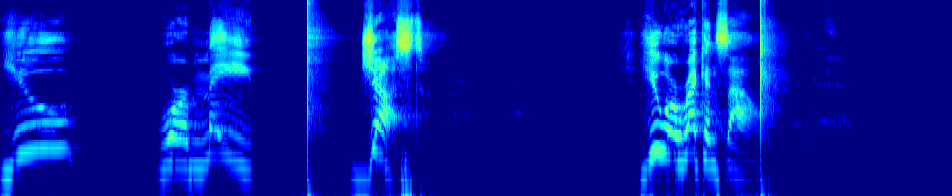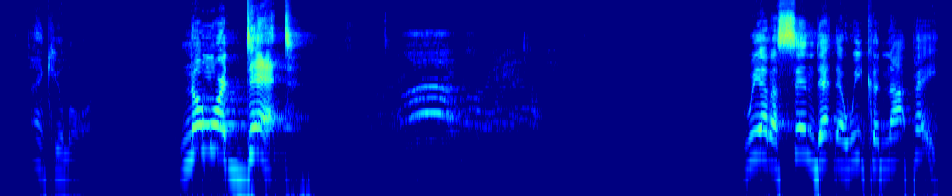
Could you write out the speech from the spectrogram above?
You were made just. You were reconciled. Thank you, Lord. No more debt. We had a sin debt that we could not pay.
